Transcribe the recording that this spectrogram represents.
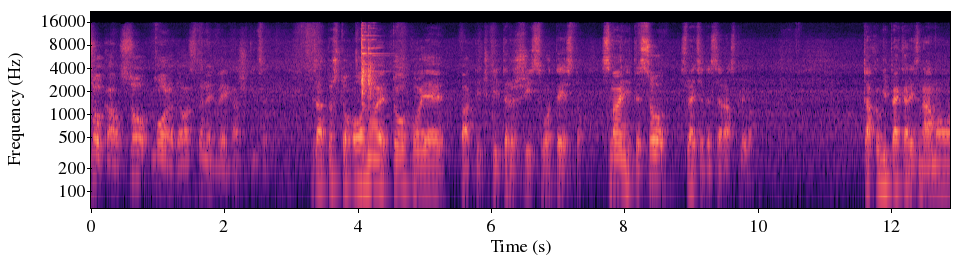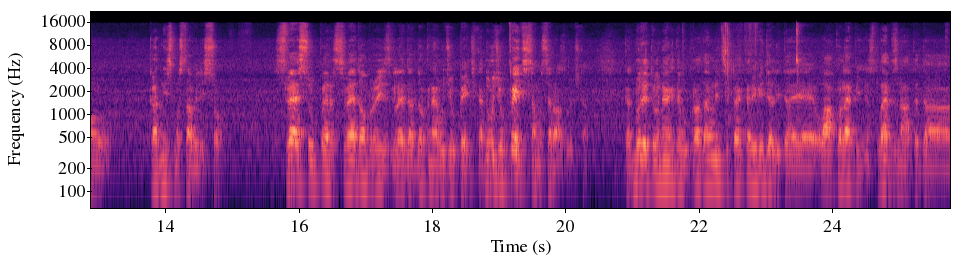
So kao so mora da ostane dve kašikice. Zato što ono je to koje faktički drži svo testo. Smanjite so, sve će da se raspliva. Tako mi pekari znamo kad nismo stavili so. Sve super, sve dobro izgleda dok ne uđe u peć. Kad uđe u peć, samo se razlučka. Kad budete u negde u prodavnici pekari vidjeli da je ovako lepinjast lep, znate da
